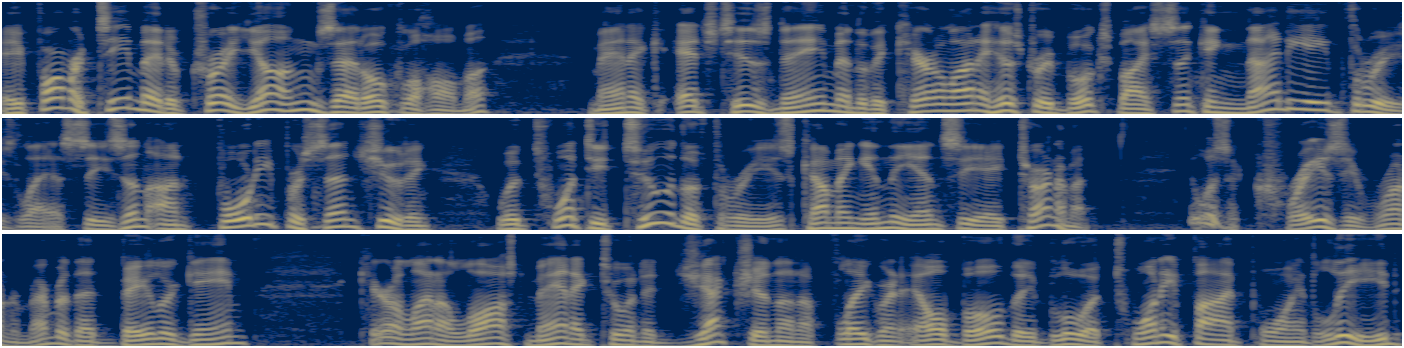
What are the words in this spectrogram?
A former teammate of Trae Young's at Oklahoma, Manek etched his name into the Carolina history books by sinking 98 threes last season on 40% shooting, with 22 of the threes coming in the NCAA tournament. It was a crazy run. Remember that Baylor game? Carolina lost Manek to an ejection on a flagrant elbow. They blew a 25 point lead,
